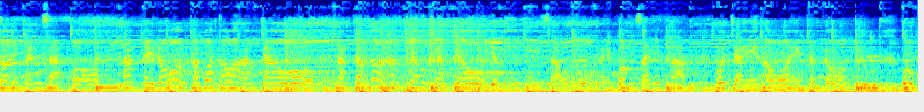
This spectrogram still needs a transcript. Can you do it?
ซอยกันสักบ่หักได้ดอกกับบ่ทอ หัวใจเอาไว้กับดองอยู่พวก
